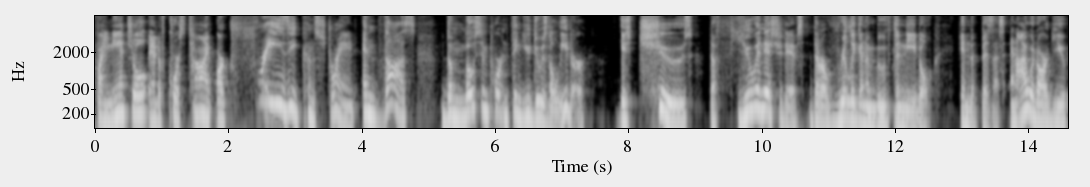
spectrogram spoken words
financial, and of course, time are crazy constrained. And thus, the most important thing you do as the leader is choose the few initiatives that are really going to move the needle in the business. And I would argue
